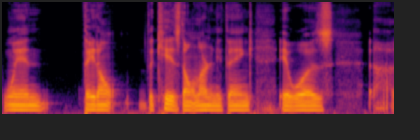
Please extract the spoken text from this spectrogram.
when they don't the kids don't learn anything. It was uh,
